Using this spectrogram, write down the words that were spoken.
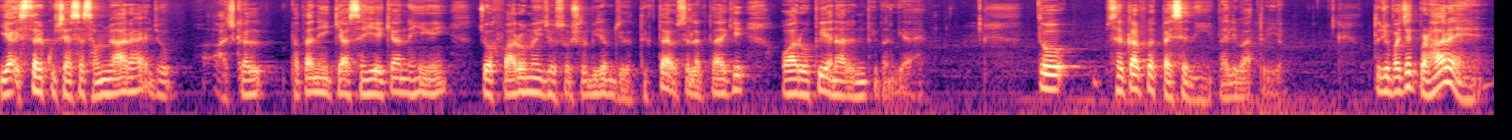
या इस तरह कुछ ऐसा समझ में आ रहा है जो आजकल पता नहीं क्या सही है, क्या नहीं गई जो अखबारों में, जो सोशल मीडिया में जो दिखता है, उससे लगता है कि O R O P N R N P बन गया है। तो सरकार के पास पैसे नहीं है, पहली बात तो ये। तो जो बजट बढ़ा रहे हैं,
